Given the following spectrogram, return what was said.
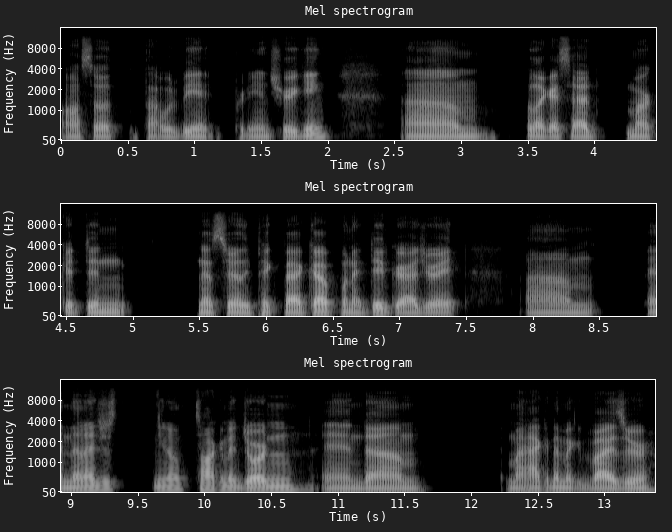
Also thought would be pretty intriguing. Um, but like I said, market didn't necessarily pick back up when I did graduate. Um, and then I just, you know, talking to Jordan and um, my academic advisor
